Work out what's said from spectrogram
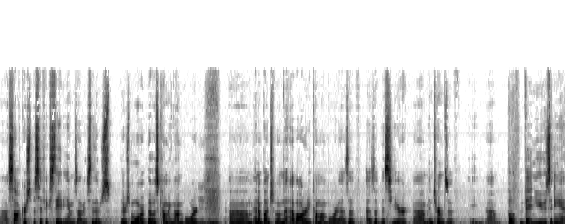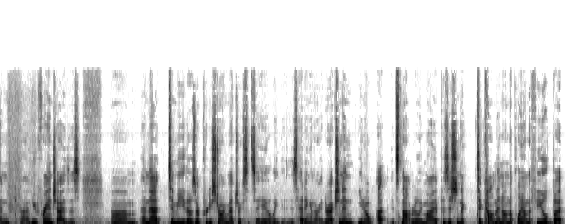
Uh, soccer specific stadiums, obviously, there's there's more of those coming on board, um, and a bunch of them that have already come on board as of as of this year um, in terms of um, both venues and uh, new franchises. Um, and that, to me, those are pretty strong metrics that say, hey, the league is heading in the right direction. And, you know, I, it's not really my position to, to comment on the play on the field, but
